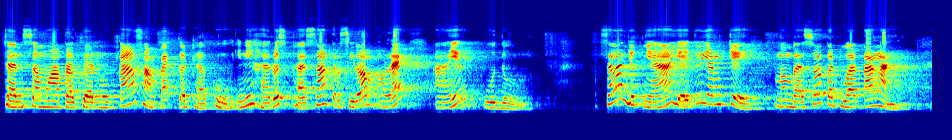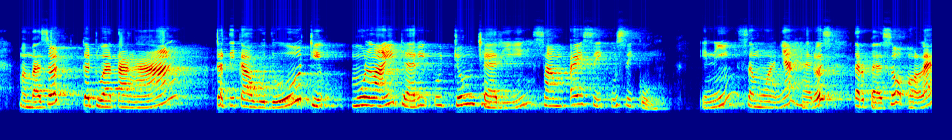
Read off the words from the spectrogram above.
dan semua bagian muka sampai ke dagu. Ini harus basah tersilam oleh air wudhu. Selanjutnya yaitu yang C, membasuh kedua tangan. Membasuh kedua tangan ketika wudhu dimulai dari ujung jari sampai siku-siku. Ini semuanya harus terbasuh oleh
